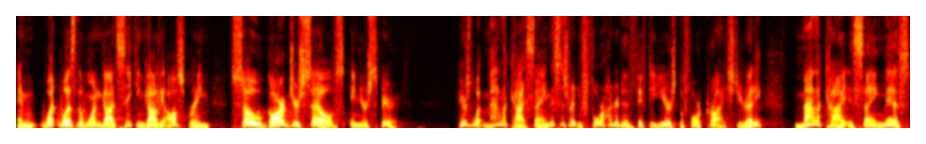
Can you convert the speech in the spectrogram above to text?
And what was the one God seeking? Godly offspring. So guard yourselves in your spirit. Here's what Malachi is saying. This is written 450 years before Christ. You ready? Malachi is saying this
